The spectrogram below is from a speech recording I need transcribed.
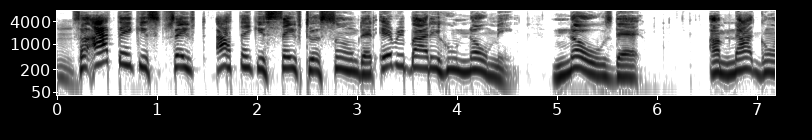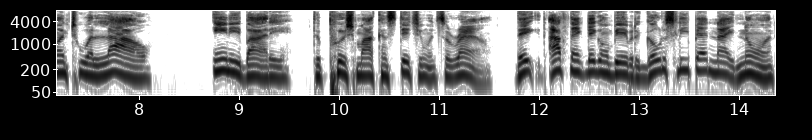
Mm. So I think it's safe. I think it's safe to assume that everybody who know me knows that I'm not going to allow anybody to push my constituents around. They, I think they're gonna be able to go to sleep at night knowing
